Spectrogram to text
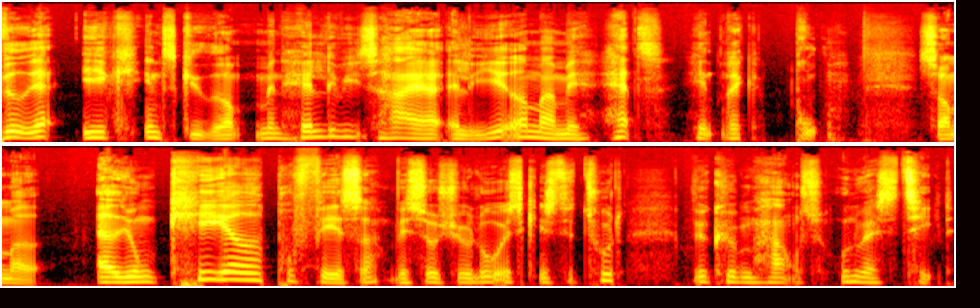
ved jeg ikke en skid om, men heldigvis har jeg allieret mig med Hans Henrik Brun, som er adjunkeret professor ved Sociologisk Institut ved Københavns Universitet.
